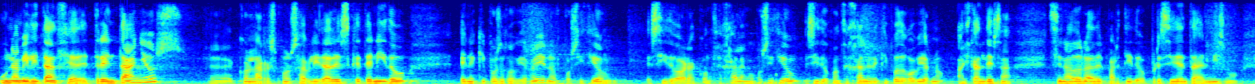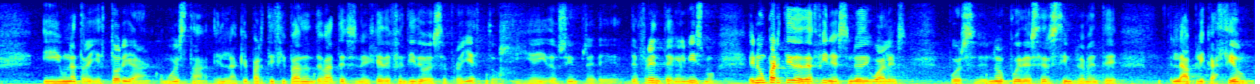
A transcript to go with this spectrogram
una militancia de 30 años, eh, con las responsabilidades que he tenido en equipos de gobierno y en oposición. He sido ahora concejala en oposición, he sido concejal en equipo de gobierno, alcaldesa, senadora del partido, presidenta del mismo. Y una trayectoria como esta, en la que he participado en debates en el que he defendido ese proyecto y he ido siempre de, frente en el mismo, en un partido de afines y no de iguales, pues eh, no puede ser simplemente la aplicación,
